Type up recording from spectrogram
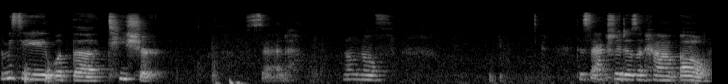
me see what the t-shirt said. I don't know if this actually doesn't have, oh,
